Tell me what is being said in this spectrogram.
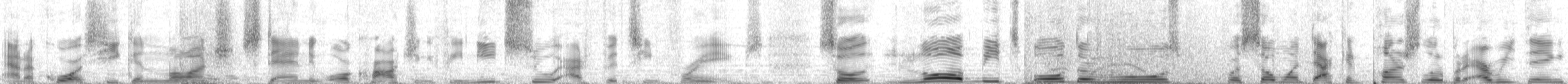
And of course, he can launch standing or crouching if he needs to at 15 frames. So Law meets all the rules for someone that can punish a little bit of everything.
